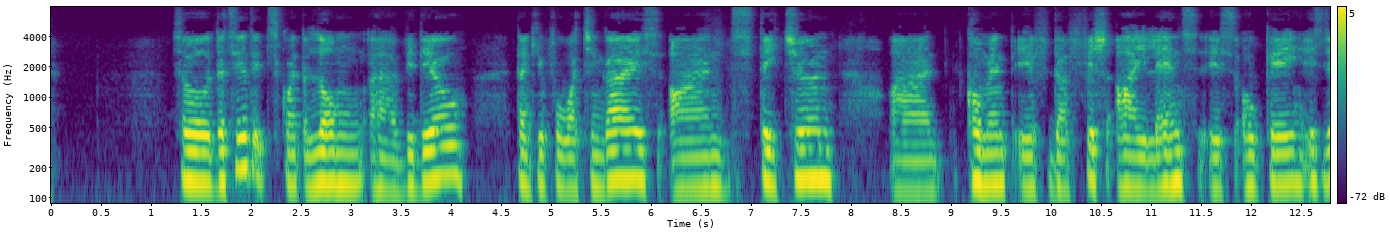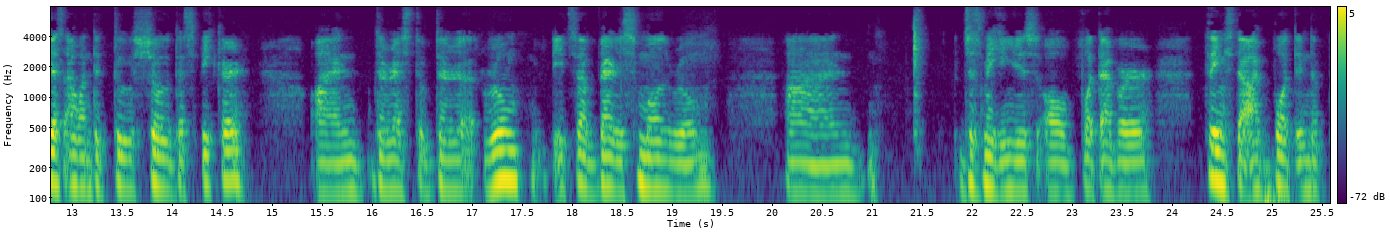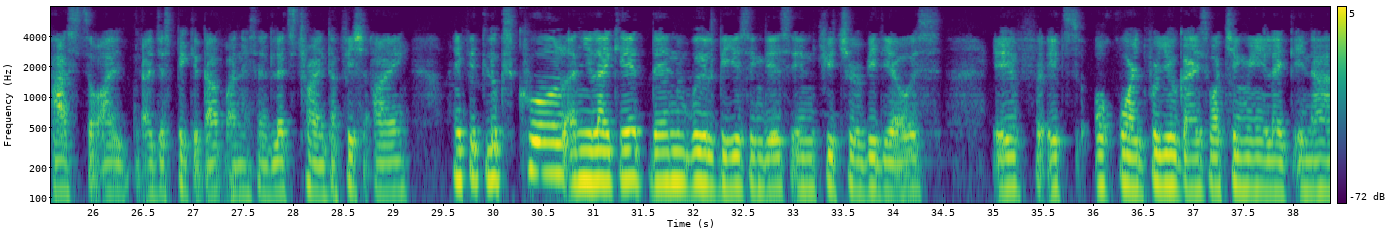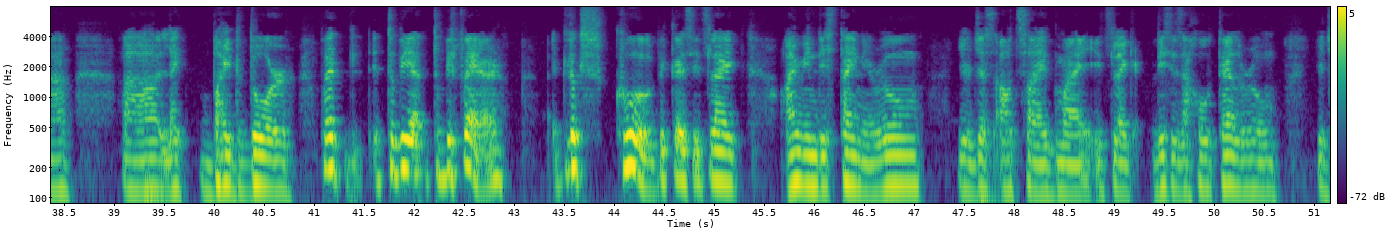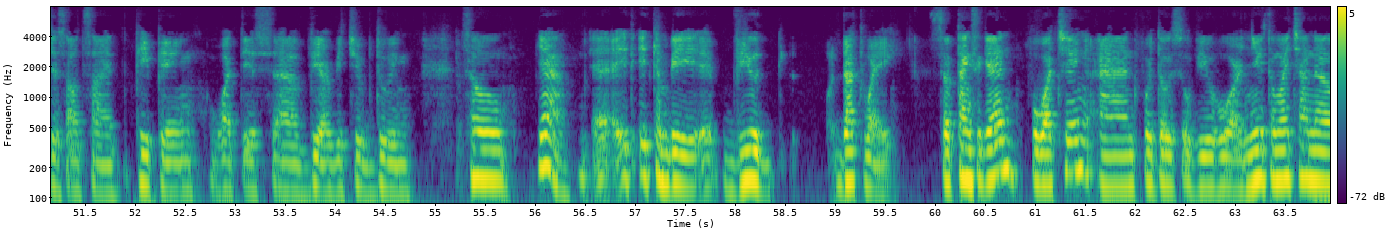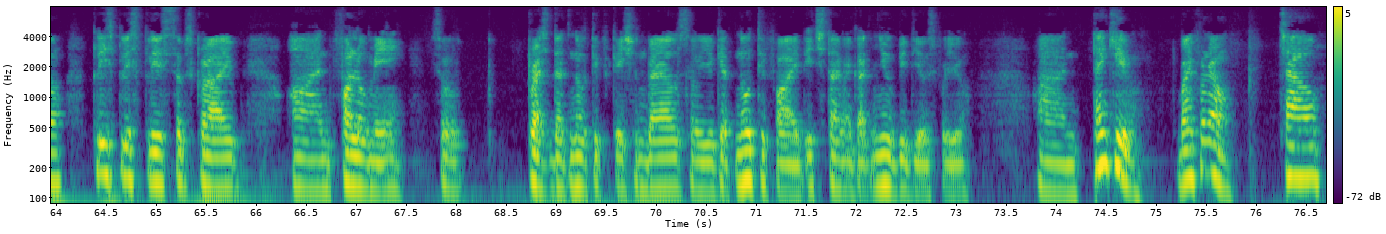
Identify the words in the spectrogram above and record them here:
So that's it. It's quite a long uh, video. Thank you for watching guys. And stay tuned. And comment if the fish eye lens is okay. It's just i wanted to show the speaker and the rest of the room. It's a very small room and just making use of whatever things that I bought in the past. So I, I just pick it up and I said let's try the fish eye. If it looks cool and you like it then we'll be using this in future videos. If it's awkward for you guys watching me like in a uh, like by the door. But to be to be fair it looks cool because it's like I'm in this tiny room you're just outside my it's like this is a hotel room. You're just outside peeping what is uh, VRBTube doing. So yeah uh, it, it can be uh, viewed that way. So thanks again for watching. And for those of you who are new to my channel please please please subscribe and follow me. So press that notification bell so you get notified each time I got new videos for you. And thank you. Bye for now. Ciao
